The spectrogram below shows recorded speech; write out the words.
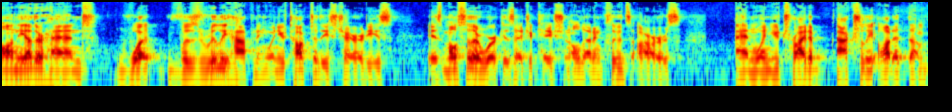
On the other hand, what was really happening when you talk to these charities is most of their work is educational, that includes ours. And when you try to actually audit them,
